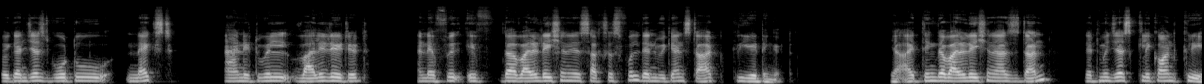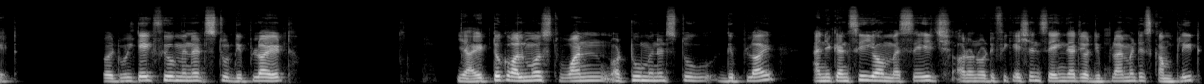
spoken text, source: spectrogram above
So you can just go to next and it will validate it. And if, if the validation is successful, then we can start creating it. Yeah, I think the validation has done. Let me just click on create. So it will take few minutes to deploy it. Yeah, it took almost one or two minutes to deploy and you can see your message or a notification saying that your deployment is complete.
